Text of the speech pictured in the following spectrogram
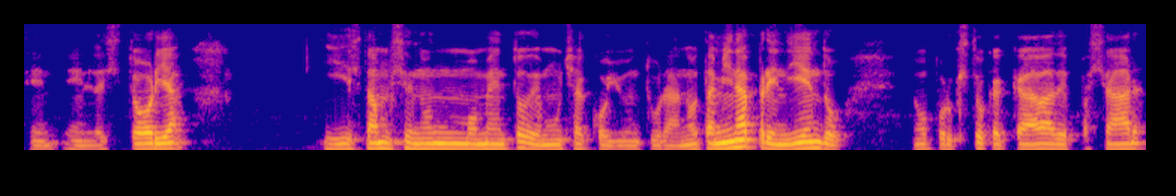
en, en la historia y estamos en un momento de mucha coyuntura, ¿no? También aprendiendo, ¿no? Porque esto que acaba de pasar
